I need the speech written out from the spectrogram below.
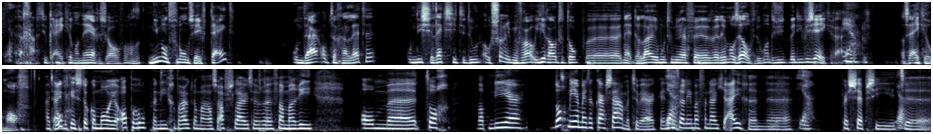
En daar gaat het natuurlijk eigenlijk helemaal nergens over. Want niemand van ons heeft tijd om daarop te gaan letten. Om die selectie te doen. Oh, sorry mevrouw, hier houdt het op. Eh, nee, de luier moeten we nu even helemaal zelf doen. Want u zit bij die verzekeraar. Ja. Dat is eigenlijk heel maf. Uiteindelijk is het ook een mooie oproep, en die gebruik ik dan maar als afsluiter eh, van Marie, om eh, toch wat meer, nog meer met elkaar samen te werken. En Ja. niet alleen maar vanuit je eigen eh, Ja, perceptie Ja. te,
